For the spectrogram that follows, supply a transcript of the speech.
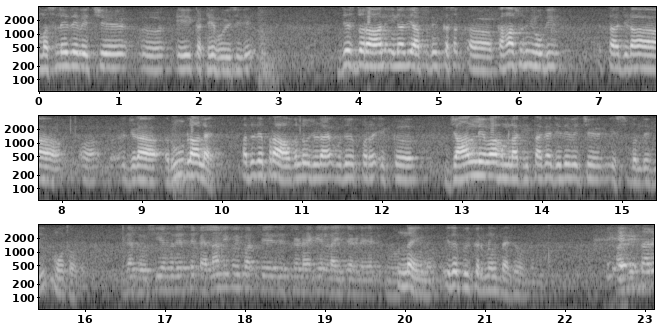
ਮਸਲੇ ਦੇ ਵਿੱਚ ਇਹ ਇਕੱਠੇ ਹੋਏ ਸੀਗੇ। ਜਿਸ ਦੌਰਾਨ ਇਹਨਾਂ ਦੀ ਆਪਣੀ ਕਹਾ ਸੁਣੀ ਹੋ ਗਈ। ਤਾਂ ਜਿਹੜਾ ਅ, ਜਿਹੜਾ ਰੂਪਲਾਲ ਹੈ ਅਤੇ ਦੇ ਭਰਾ ਵੱਲੋਂ ਜਿਹੜਾ ਉਹਦੇ ਉੱਪਰ ਇੱਕ ਜਾਨਲੇਵਾ ਹਮਲਾ ਕੀਤਾ ਗਿਆ ਜਿਹਦੇ ਵਿੱਚ ਇਸ ਬੰਦੇ ਦੀ ਮੌਤ ਹੋ ਗਈ। ਜਿਹੜਾ ਦੋਸ਼ੀ ਹੈ ਸਰ ਇਹ ਤੇ ਪਹਿਲਾਂ ਵੀ ਕੋਈ ਪਰਚੇ ਰਜਿਸਟਰਡ ਹੈਗੇ ਲੜਾਈ ਝਗੜੇ ਜਾਂ ਕਿਸੇ ਹੋਰ? ਨਹੀਂ ਨਹੀਂ ਇਹਦੇ ਕੋਈ ਕ੍ਰਿਮੀਨਲ ਬੈਕਗ੍ਰਾਉਂਡ ਨਹੀਂ ਅੱਜ ਸਾਰੇ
